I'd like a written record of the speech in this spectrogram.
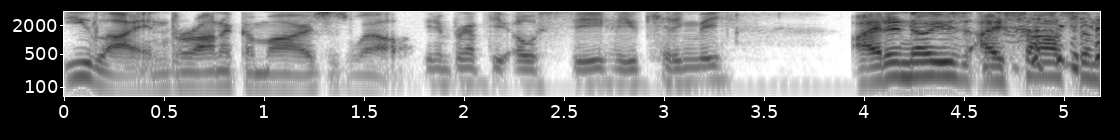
Eli in Veronica Mars as well. You didn't bring up the OC. Are you kidding me? I didn't know he was. I saw some.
